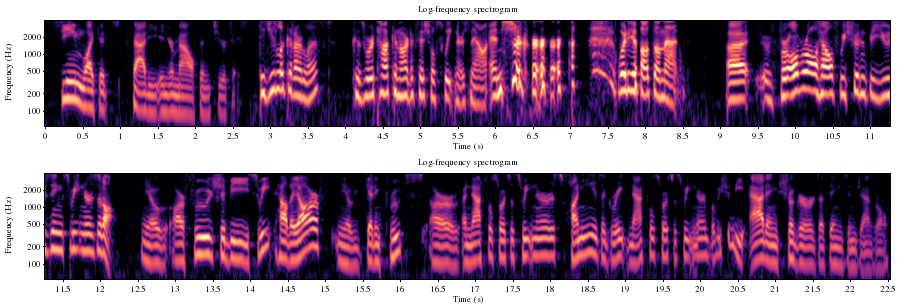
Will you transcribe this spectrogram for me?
seem like it's fatty in your mouth and to your taste. Did you look at our list? Because we're talking artificial sweeteners now and sugar. what are your thoughts on that? Uh, for overall health, we shouldn't be using sweeteners at all. You know, our foods should be sweet how they are. You know, getting fruits are a natural source of sweeteners. Honey is a great natural source of sweetener, but we shouldn't be adding sugar to things in general.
